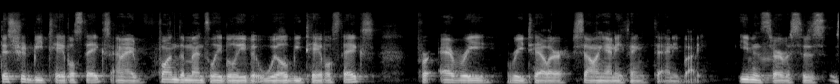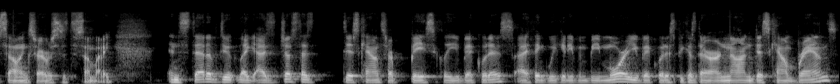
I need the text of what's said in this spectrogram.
this should be table stakes, and I fundamentally believe it will be table stakes for every retailer selling anything to anybody even mm-hmm. services selling services to somebody instead of do like as just as discounts are basically ubiquitous. I think we could even be more ubiquitous because there are non-discount brands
